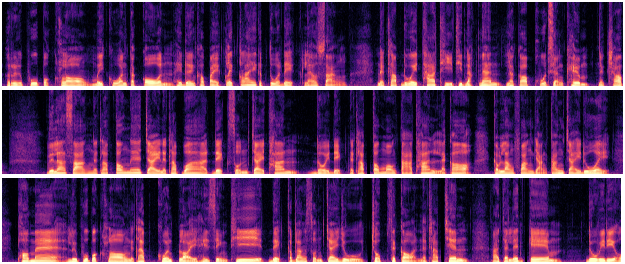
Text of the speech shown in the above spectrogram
หรือผู้ปกครองไม่ควรตะโกน ให้เดินเข้าไปใกล้ๆกับตัวเด็กแล้วสั่งนะครับ ด้วยท่าทีที่หนักแน่น แล้วก็พูดเสียงเข้มนะครับ เวลาสั่งนะครับต้องแน่ใจนะครับว่าเด็กสนใจท่าน โดยเด็กนะครับต้องมองตาท่าน และก็กำลังฟังอย่างตั้งใจด้วย พ่อแม่หรือผู้ปกครองนะครับ ควรปล่อยให้สิ่งที่เด็กกำลังสนใจอยู่จบซะก่อนนะครับ เช่น อาจจะเล่นเกม ดูวิดีโอ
